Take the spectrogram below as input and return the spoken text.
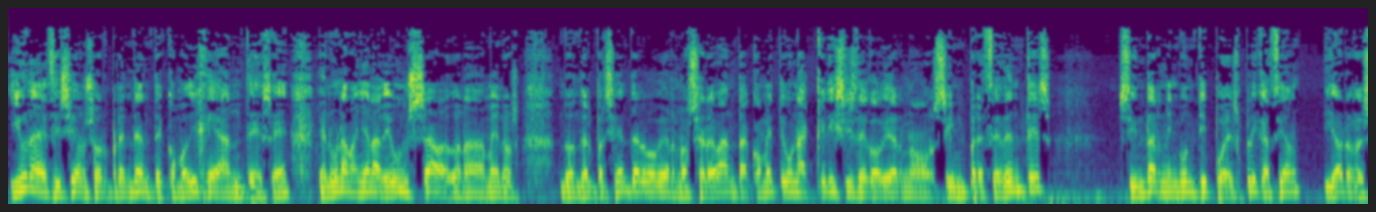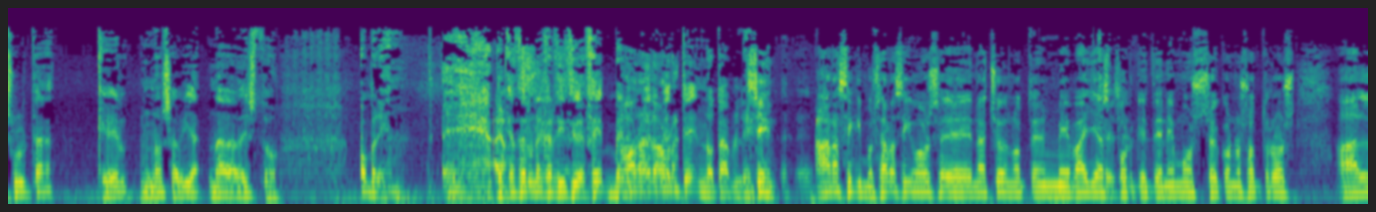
y una decisión sorprendente, como dije antes, ¿eh? en una mañana de un sábado nada menos, donde el presidente del gobierno se levanta, comete una crisis de gobierno sin precedentes, sin dar ningún tipo de explicación y ahora resulta que él no sabía nada de esto. Hombre, eh, hay que hacer un ejercicio de fe verdaderamente notable. Sí, ahora seguimos, ahora seguimos, eh, Nacho, no te me vayas porque tenemos eh, con nosotros al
